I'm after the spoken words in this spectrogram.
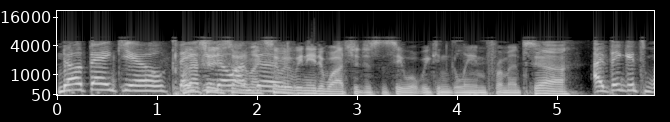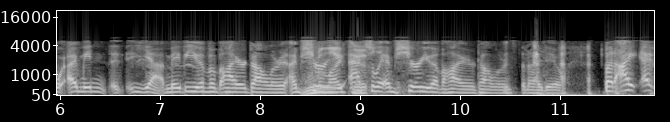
No, thank you. Thank that's you. what I just No. I'm like, good. somebody we need to watch it just to see what we can glean from it. Yeah. I think it's. I mean, uh, yeah, maybe you have a higher tolerance. I'm sure. You, actually, I'm sure you have a higher tolerance than I do. but I,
